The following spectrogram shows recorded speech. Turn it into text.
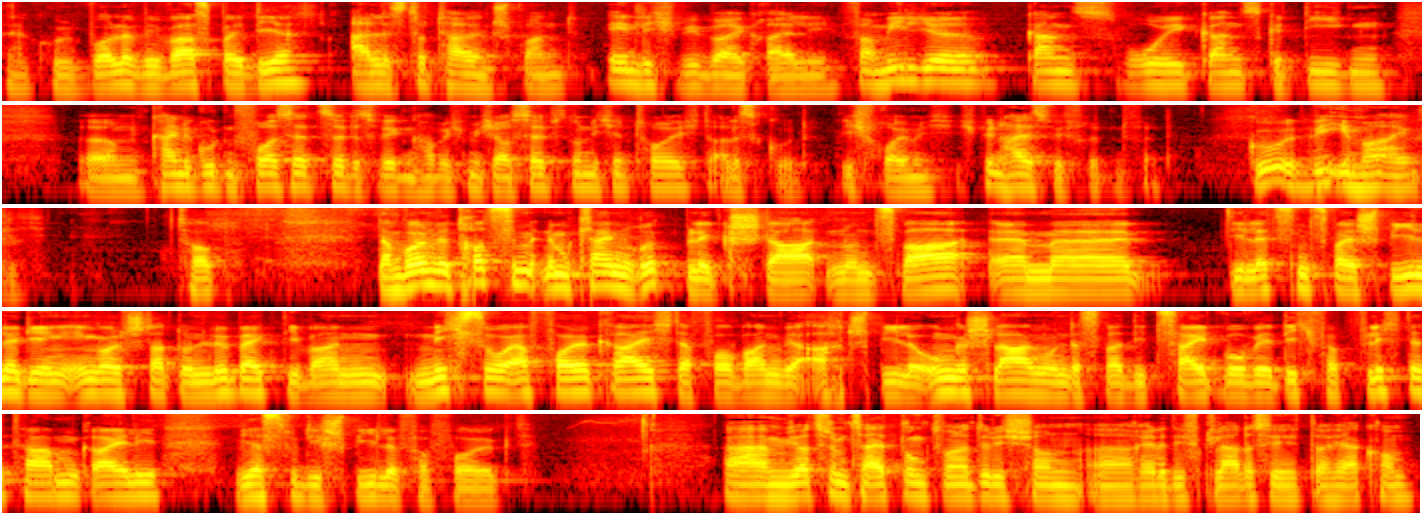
Sehr cool. Wolle, wie war es bei dir? Alles total entspannt. Ähnlich wie bei Greili. Familie ganz ruhig, ganz gediegen. Ähm, keine guten Vorsätze, deswegen habe ich mich auch selbst noch nicht enttäuscht. Alles gut. Ich freue mich. Ich bin heiß wie Frittenfett. Gut. Wie immer eigentlich. Top. Dann wollen wir trotzdem mit einem kleinen Rückblick starten. Und zwar ähm, äh, die letzten zwei Spiele gegen Ingolstadt und Lübeck, die waren nicht so erfolgreich. Davor waren wir acht Spiele ungeschlagen und das war die Zeit, wo wir dich verpflichtet haben, Greili. Wie hast du die Spiele verfolgt? Ähm, ja, zu dem Zeitpunkt war natürlich schon äh, relativ klar, dass ich daherkomme.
